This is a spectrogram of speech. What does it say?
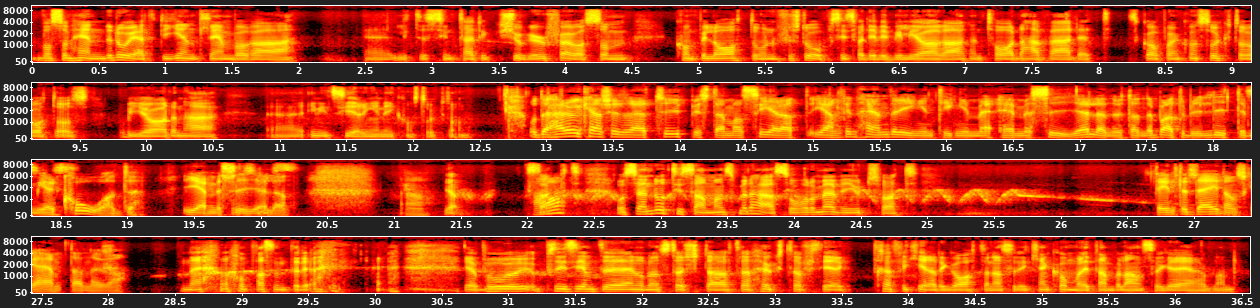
Vad som händer då är att det egentligen bara eh, lite synthetic sugar för oss som kompilatorn förstår precis vad det är vi vill göra. Den tar det här värdet, skapar en konstruktor åt oss och gör den här eh, initieringen i konstruktorn. Och det här är kanske det här typiskt där man ser att egentligen händer ingenting i MSIL utan det är bara att det blir lite mer kod i MSIL. Ja. ja, exakt. Ja. Och sen då tillsammans med det här så har de även gjort så att det är inte dig de ska hämta nu va? Nej, jag hoppas inte det. Jag bor precis jämte en av de största, högst trafikerade gatorna så det kan komma lite ambulanser och grejer ibland.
